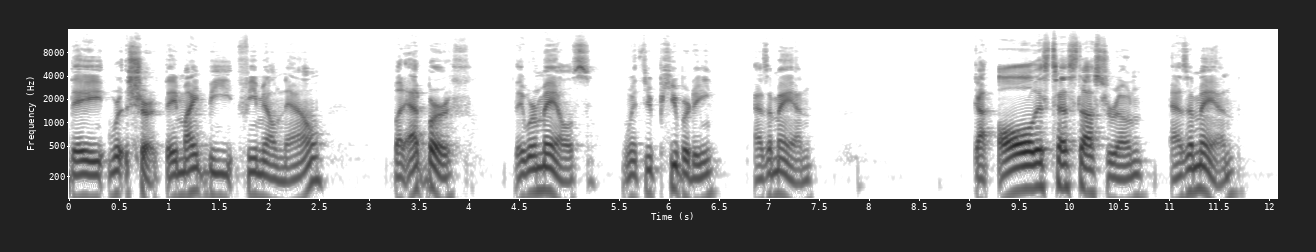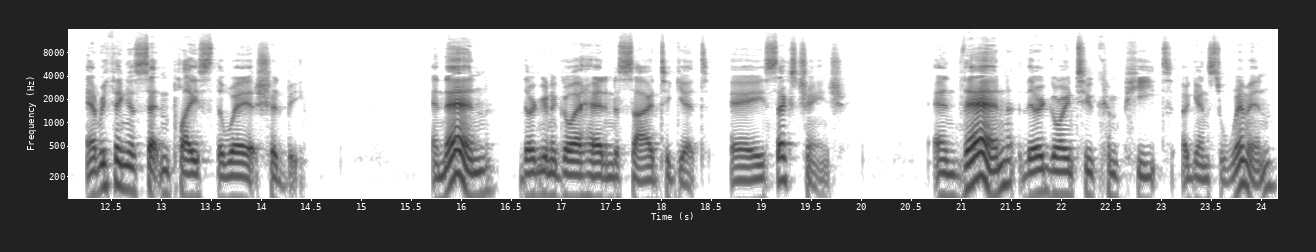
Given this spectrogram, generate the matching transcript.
They were sure they might be female now, but at birth they were males, went through puberty as a man, got all this testosterone as a man. Everything is set in place the way it should be. And then they're going to go ahead and decide to get a sex change. And then they're going to compete against women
